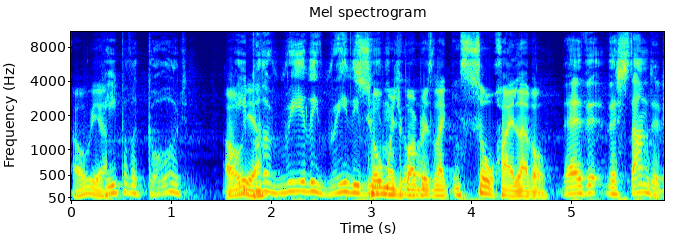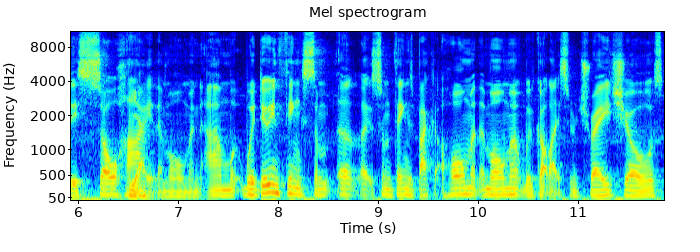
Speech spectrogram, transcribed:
Oh yeah. People are good. Oh, People yeah. are really, really, so really much good. barbers like in so high level. They're, the, the standard is so high Yeah. at the moment, and we're doing things some uh, like some things back at home at the moment. We've got like some trade shows,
